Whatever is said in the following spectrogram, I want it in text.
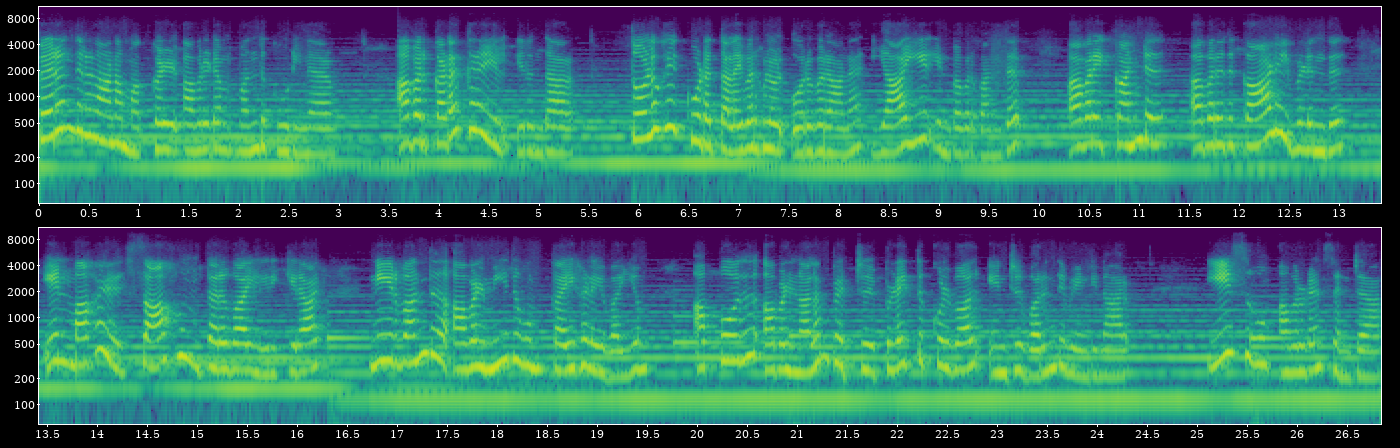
பெருந்திரளான மக்கள் அவரிடம் வந்து கூடினர். அவர் கடற்கரையில் இருந்தார். தொழுகை கூட தலைவர்களுள் ஒருவரான யாயிர் என்பவர் வந்து அவரை கண்டு அவரது காலில் விழுந்து என் மகள் சாகும் தருவாயில் இருக்கிறாள். நீர் வந்து அவள் மீதுவும் கைகளை வையும். அப்போது அவள் நலம் பெற்று பிழைத்துக் கொள்வாள் என்று வருந்து வேண்டினார். இயேசுவும் அவருடன் சென்றார்.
